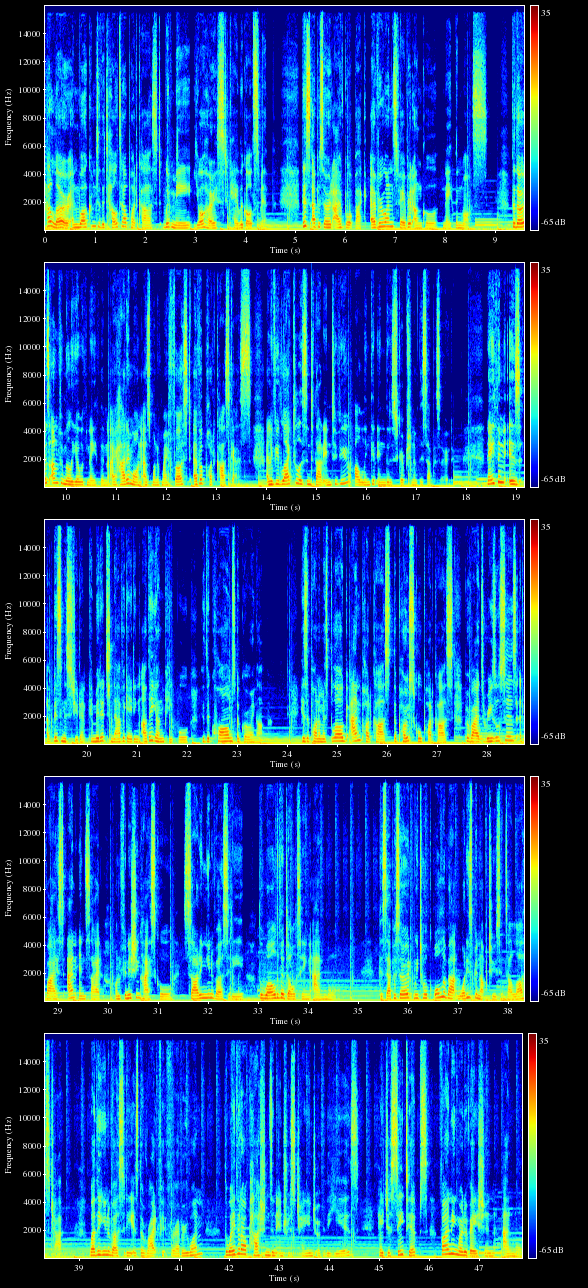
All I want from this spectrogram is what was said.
Hello, and welcome to the Telltale Podcast with me, your host, Kaela Goldsmith. This episode, I've brought back everyone's favourite uncle, Nathan Moss. For those unfamiliar with Nathan, I had him on as one of my first ever podcast guests, and if you'd like to listen to that interview, I'll link it in the description of this episode. Nathan is a business student committed to navigating other young people through the qualms of growing up. His eponymous blog and podcast, the Post School Podcast, provides resources, advice, and insight on finishing high school, starting university, the world of adulting, and more. This episode, we talk all about what he's been up to since our last chat, whether university is the right fit for everyone, the way that our passions and interests change over the years, HSC tips, finding motivation, and more.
